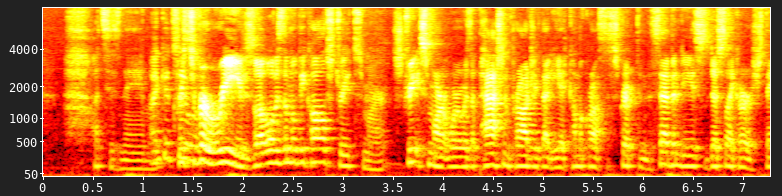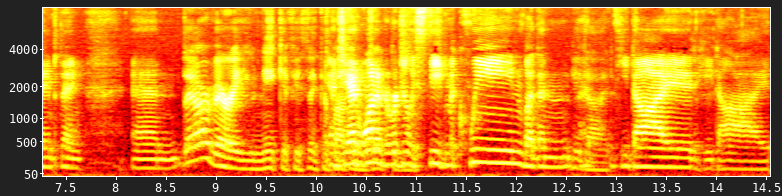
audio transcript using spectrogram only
what's his name, I could see Christopher Reeves. What, what was the movie called? Street Smart. Street Smart, where it was a passion project that he had come across the script in the '70s, just like her, same thing. And They are very unique if you think about. It. And she had wanted originally Steve McQueen, but then He died. He died. He died.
